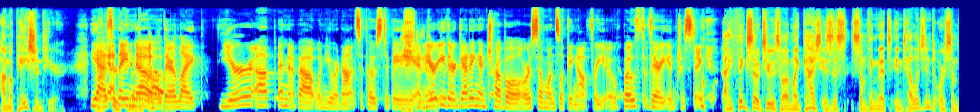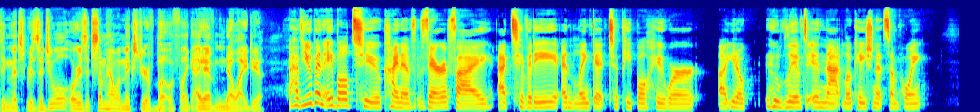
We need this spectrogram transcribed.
I'm a patient here. Yeah. Uh, so they know. They're like, you're up and about when you are not supposed to be, and you're either getting in trouble or someone's looking out for you. Both very interesting. I think so too. So I'm like, gosh, is this something that's intelligent or something that's residual, or is it somehow a mixture of both? Like, I have no idea. Have you been able to kind of verify activity and link it to people who were, uh, you know, who lived in that location at some point?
